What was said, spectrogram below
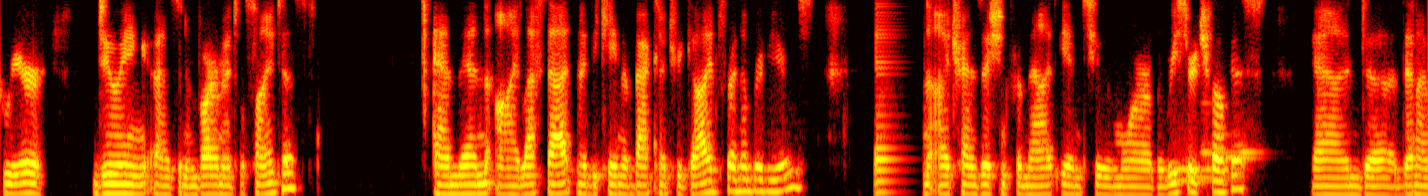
career doing as an environmental scientist. And then I left that and I became a backcountry guide for a number of years. And I transitioned from that into more of a research focus. And uh, then I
